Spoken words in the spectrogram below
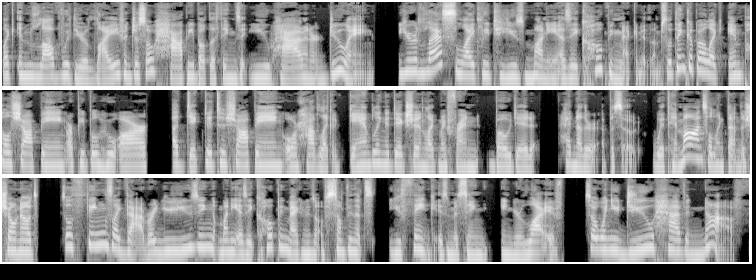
like in love with your life and just so happy about the things that you have and are doing, you're less likely to use money as a coping mechanism. So think about like impulse shopping or people who are addicted to shopping or have like a gambling addiction, like my friend Bo did, had another episode with him on. So I'll link that in the show notes. So things like that, where you're using money as a coping mechanism of something that's you think is missing in your life. So when you do have enough,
